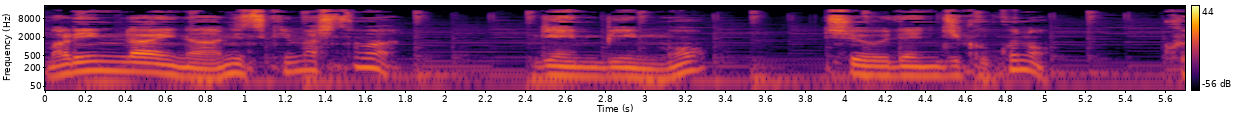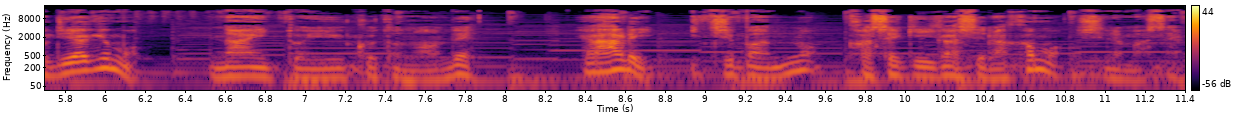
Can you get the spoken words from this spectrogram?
マリンライナーにつきましては、減便も終電時刻の繰り上げもないということなので、やはり一番の稼ぎ頭かもしれません。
